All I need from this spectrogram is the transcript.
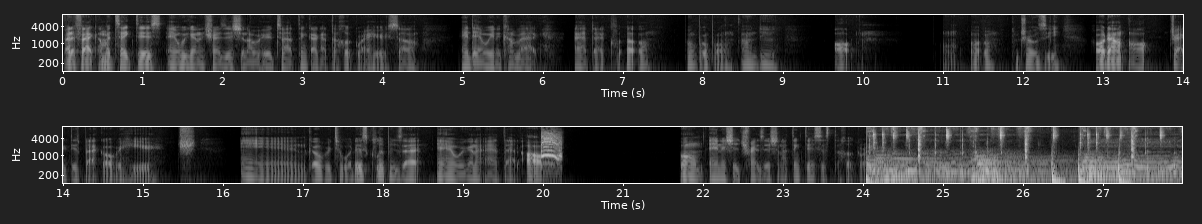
Matter of fact, I'm gonna take this and we're gonna transition over here to I think I got the hook right here. So and then we're gonna come back at that. Uh oh. Boom, boom, boom. Undo. Alt. Uh oh. Control Z. Hold down Alt. Drag this back over here. And go over to where this clip is at. And we're to add that Alt. Boom. And it should transition. I think this is the hook right here.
